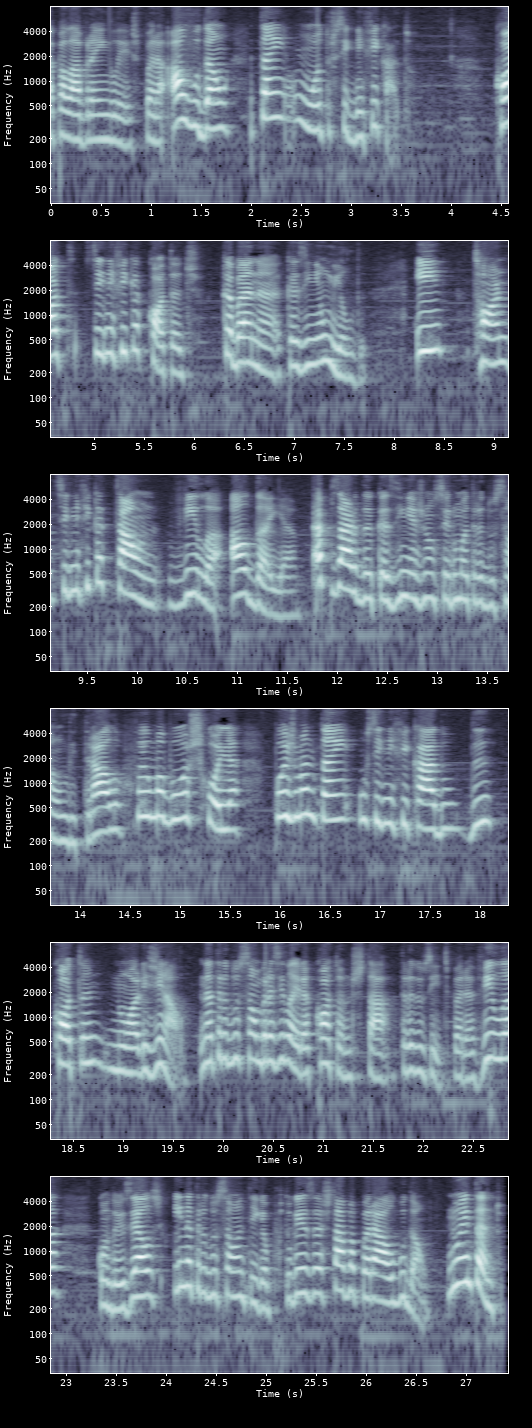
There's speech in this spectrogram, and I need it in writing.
a palavra em inglês para algodão, tem um outro significado. Cot significa cottage, cabana, casinha humilde. E Torn significa town, vila, aldeia. Apesar de casinhas não ser uma tradução literal, foi uma boa escolha, pois mantém o significado de cotton no original. Na tradução brasileira, cotton está traduzido para vila, com dois L's, e na tradução antiga portuguesa estava para algodão. No entanto,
